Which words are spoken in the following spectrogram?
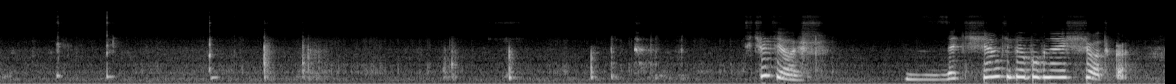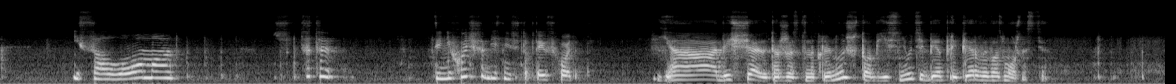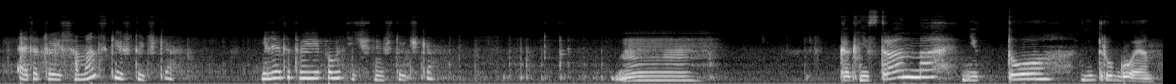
Ты что делаешь? Зачем тебе обувная щетка? И солома? Что ты... Ты не хочешь объяснить, что происходит? Я обещаю, торжественно клянусь, что объясню тебе при первой возможности. Это твои шаманские штучки? Или это твои аутичные штучки? М-м, как ни странно, ни то, ни другое.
